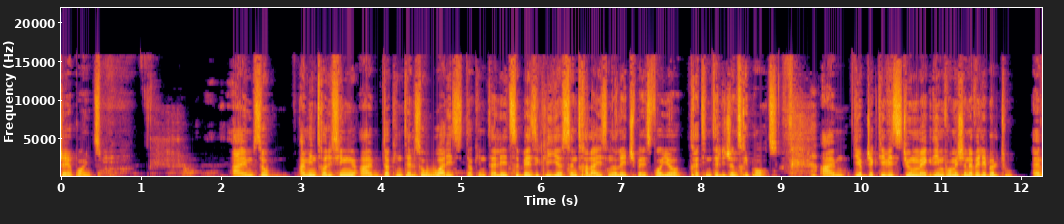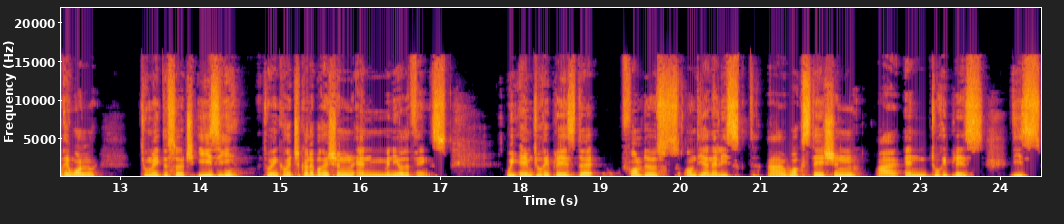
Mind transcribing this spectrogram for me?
SharePoint. I'm, so I'm introducing uh, DocIntel. So what is DocIntel? It's basically a centralized knowledge base for your threat intelligence reports. Um, the objective is to make the information available to everyone, to make the search easy, to encourage collaboration, and many other things. We aim to replace the folders on the analyst uh, workstation uh, and to replace these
